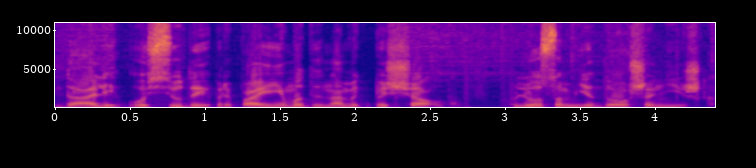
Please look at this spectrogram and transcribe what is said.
Далі ось сюди припаюємо динамік пищалку. Плюсом є довша ніжка.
